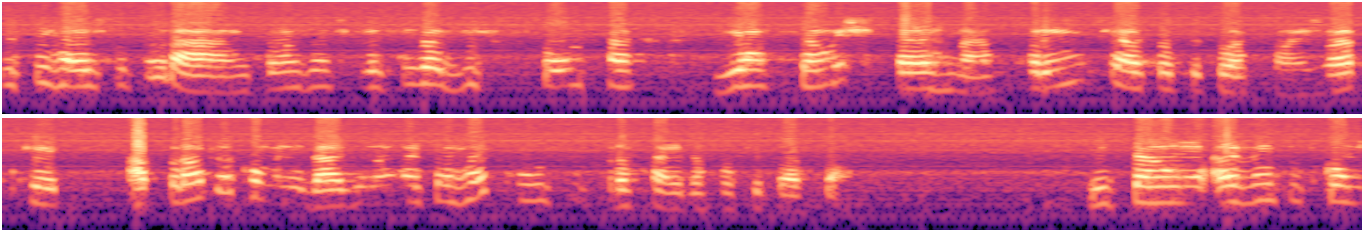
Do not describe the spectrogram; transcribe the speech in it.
de se reestruturar. Então, a gente precisa de força de ação externa frente a essas situações, não é porque a própria comunidade não vai ter recursos para sair dessa situação. Então, eventos como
